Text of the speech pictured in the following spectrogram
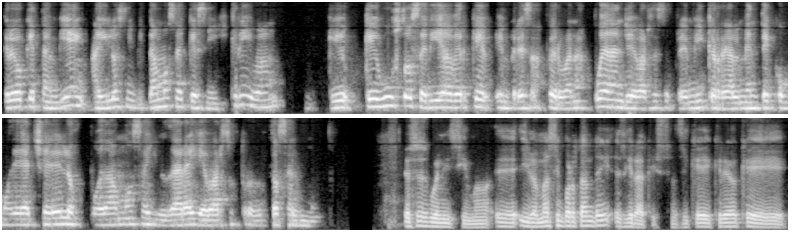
creo que también ahí los invitamos a que se inscriban qué, qué, gusto sería ver que empresas peruanas puedan llevarse ese premio y que realmente como DHL los podamos ayudar a llevar sus productos al mundo. Eso es buenísimo. Eh, y lo más importante es gratis. Así que creo que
